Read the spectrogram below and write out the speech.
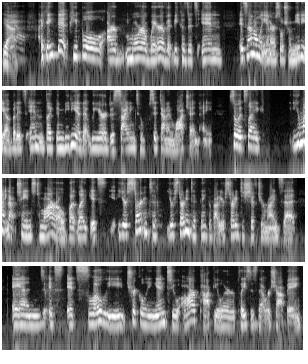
Yeah. I think that people are more aware of it because it's in it's not only in our social media, but it's in like the media that we are deciding to sit down and watch at night. So it's like you might not change tomorrow, but like it's you're starting to you're starting to think about it. You're starting to shift your mindset and it's it's slowly trickling into our popular places that we're shopping.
